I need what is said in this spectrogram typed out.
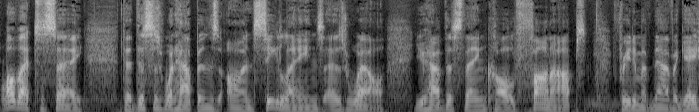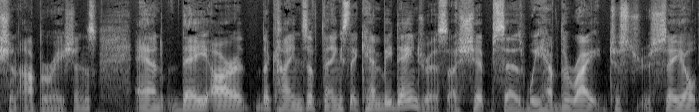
All that to say that this is what happens on sea lanes as well. You have this thing called FONOPS, Freedom of Navigation Operations, and they are the kinds of things that can be dangerous. A ship says we have the right to sail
